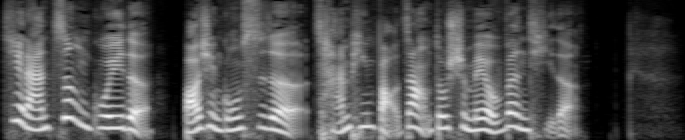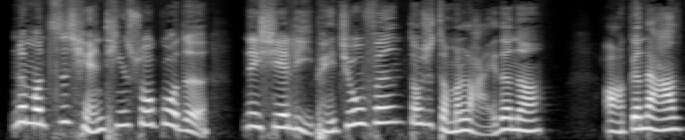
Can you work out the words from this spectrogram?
既然正规的。保险公司的产品保障都是没有问题的。那么之前听说过的那些理赔纠纷都是怎么来的呢？啊，跟大家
